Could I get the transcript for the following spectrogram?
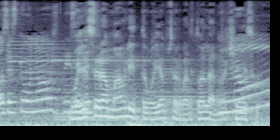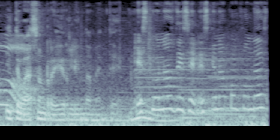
o sea, es que unos dicen... Voy a ser amable y te voy a observar toda la noche No. eso, y te voy a sonreír lindamente. Es que Mm. unos dicen, es que no confundas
